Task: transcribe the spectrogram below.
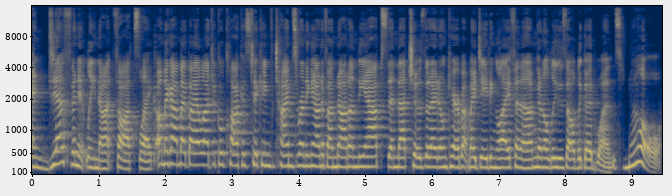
And definitely not thoughts like, "Oh my god, my biological clock is ticking, time's running out if I'm not on the apps, then that shows that I don't care about my dating life and I'm going to lose all the good ones. No.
